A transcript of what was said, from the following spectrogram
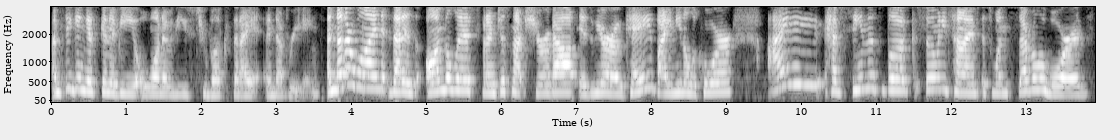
I'm thinking it's going to be one of these two books that I end up reading. Another one that is on the list, but I'm just not sure about is We Are Okay by Nina LaCour. I have seen this book so many times. It's won several awards.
